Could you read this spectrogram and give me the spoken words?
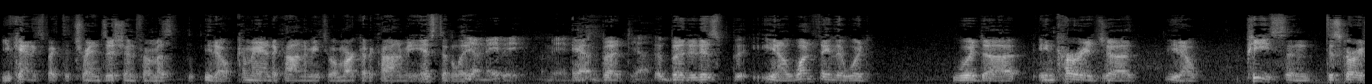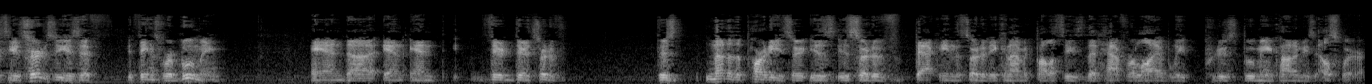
you can't expect to transition from a you know command economy to a market economy instantly. yeah, maybe. I mean, Yeah, but Yeah. but it is you know one thing that would would uh, encourage uh, you know peace and discourage the insurgency is if, things were booming, and uh, and and they're they're sort of there's none of the parties are, is is sort of backing the sort of economic policies that have reliably produced booming economies elsewhere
